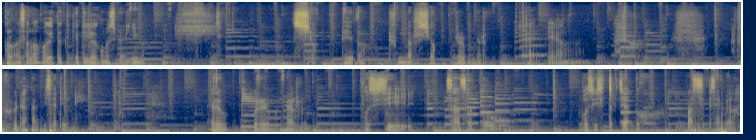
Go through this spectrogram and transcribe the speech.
kalau nggak salah waktu itu tiga tiga koma sembilan lima. Shock deh itu. Benar-benar shock benar-benar kayak yang aduh. Aduh udah nggak bisa deh nih itu benar-benar posisi salah satu posisi terjatuh pas SMP lah.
